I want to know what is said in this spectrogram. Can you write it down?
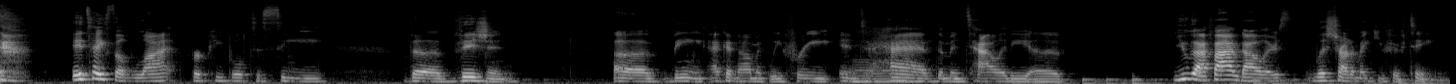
it takes a lot for people to see the vision of being economically free and to mm. have the mentality of you got five dollars let's try to make you 15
